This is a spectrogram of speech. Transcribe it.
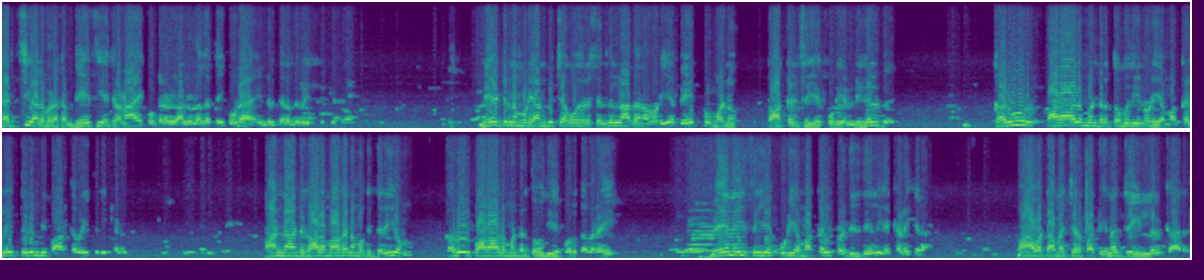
கட்சி அலுவலகம் தேசிய ஜனநாயக கூட்டணி அலுவலகத்தை கூட இன்று திறந்து வைத்திருக்கிறோம். நேற்று நம்முடைய அன்பு சகோதரர் செந்தில்நாதன் அவருடைய வேட்பு மனு தாக்கல் செய்யக்கூடிய நிகழ்வு கரூர் பாராளுமன்ற தொகுதியினுடைய மக்களை திரும்பி பார்க்க வைத்திருக்கிறது. ஆண்டாண்டு காலமாக நமக்கு தெரியும் கரூர் பாராளுமன்ற தொகுதியை பொறுத்தவரை வேலை செய்யக்கூடிய மக்கள் பிரதிநிதிகள் கிடைக்கிறார் மாவட்ட அமைச்சர் பாத்தீங்கன்னா ஜெயில இருக்காரு.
